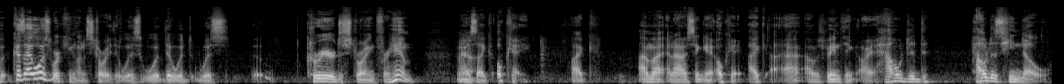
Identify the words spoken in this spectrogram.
because I, I, was working on a story that was that would, was uh, career destroying for him, and yeah. I was like, okay, like, I'm, and I was thinking, okay, I, I, I was beginning to think, all right, how did, how does he know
